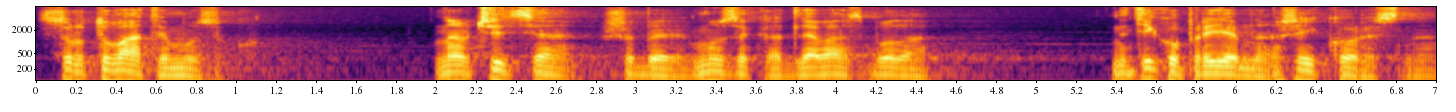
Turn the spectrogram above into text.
сортувати музику. Навчіться, щоб музика для вас була не тільки приємна, а ще й корисна.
